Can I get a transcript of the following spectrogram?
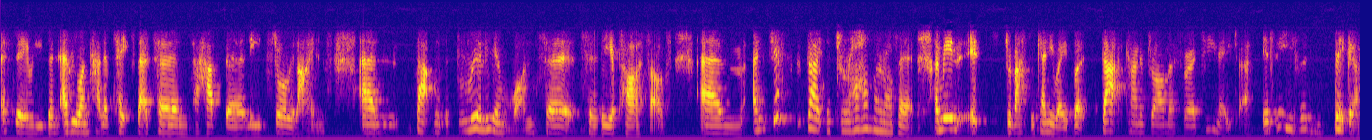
a series and everyone kind of takes their turn to have the lead storylines. Um, that was a brilliant one to to be a part of, um, and just like the drama of it. I mean, it's dramatic anyway, but that kind of drama for a teenager is even bigger.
